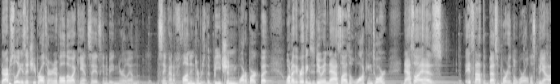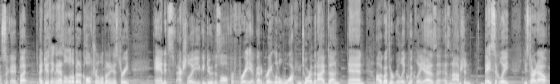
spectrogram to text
There absolutely is a cheaper alternative, although I can't say it's going to be nearly on the same kind of fun in terms of the beach and water park. But one of my favorite things to do in Nassau is a walking tour. Nassau has it's not the best port in the world, let's be honest, okay? But I do think it has a little bit of culture, a little bit of history, and it's actually you can do this all for free. I've got a great little walking tour that I've done, and I'll go through it really quickly as, a, as an option. Basically, you start out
